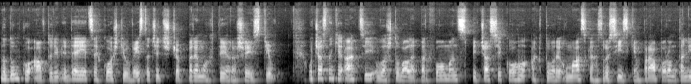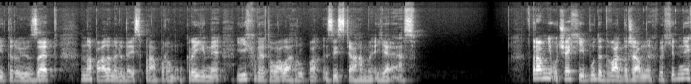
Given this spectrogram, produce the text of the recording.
На думку авторів ідеї, цих коштів вистачить, щоб перемогти рашистів. Учасники акції влаштували перформанс, під час якого актори у масках з російським прапором та літерою Z напали на людей з прапором України. Їх врятувала група зі стягами ЄС. В травні у Чехії буде два державних вихідних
